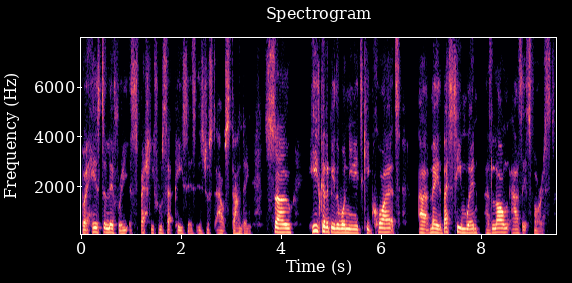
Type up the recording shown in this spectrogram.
But his delivery, especially from set pieces, is just outstanding. So He's going to be the one you need to keep quiet. Uh, may the best team win as long as it's Forest.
